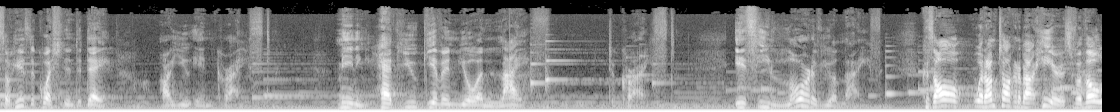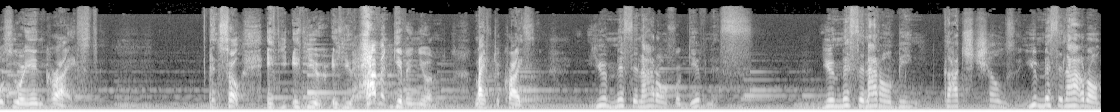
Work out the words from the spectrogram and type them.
So here's the question today Are you in Christ? Meaning, have you given your life to Christ? Is He Lord of your life? Because all what I'm talking about here is for those who are in Christ. And so, if you, if you if you haven't given your life to Christ, you're missing out on forgiveness. You're missing out on being God's chosen. You're missing out on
